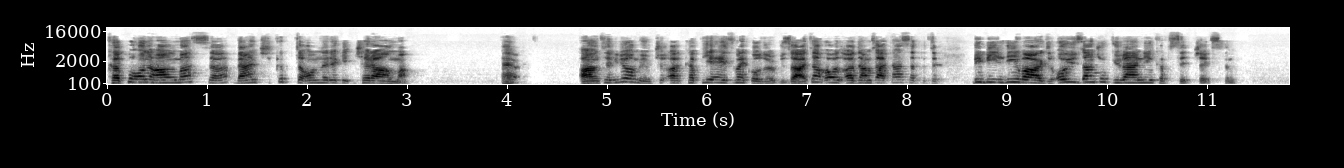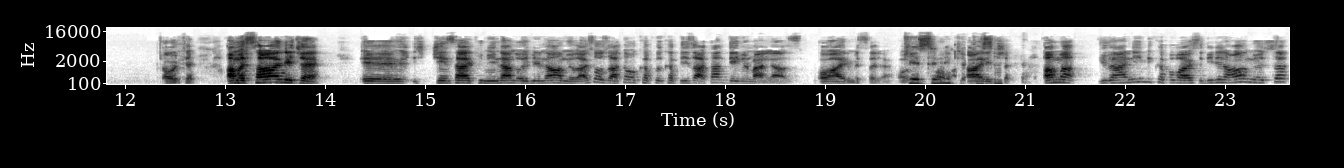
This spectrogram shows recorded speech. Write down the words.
Kapı onu almazsa ben çıkıp da onları içeri almam. Evet. Anlatabiliyor muyum? Çünkü kapıyı ezmek olur bu zaten. O adam zaten sapıtır. Bir bildiği vardır. O yüzden çok güvenliğin kapı seçeceksin. Ortaya. Ama sadece e, cinsel kimliğinden dolayı birini almıyorlarsa o zaten o kapı kapıyı zaten devirmen lazım. O ayrı mesele. O, Kesinlikle, o ayrı bir şey. Ama güvenliğin bir kapı varsa birini almıyorsa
